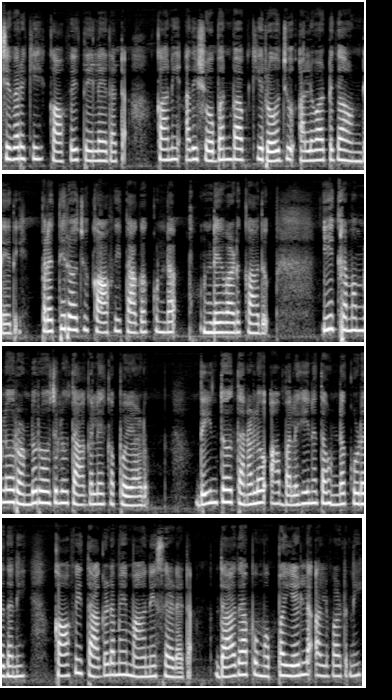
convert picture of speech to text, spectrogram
చివరికి కాఫీ తేలేదట. కానీ అది శోభన్ బాబుకి రోజు అలవాటుగా ఉండేది. ప్రతిరోజు కాఫీ తాగకుండా ఉండేవాడు కాదు. ఈ క్రమంలో రెండు రోజులు తాగలేకపోయాడు. దీంతో తనలో ఆ బలహీనత ఉండకూడదని కాఫీ తాగడమే మానేశాడట. దాదాపు ముప్పై ఏళ్ళ అలవాటుని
